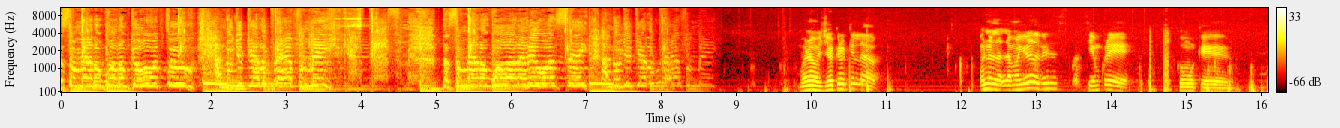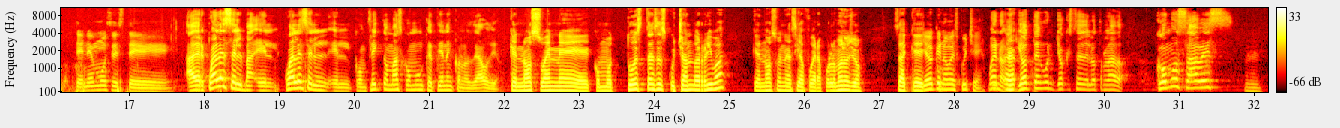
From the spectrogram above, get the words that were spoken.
Doesn't matter what I'm going through. I know you got a plan for me. Doesn't matter what anyone say. I know you got a plan for me. Bueno, yo creo que la. Bueno, la, la mayoría de las veces siempre como que tenemos este. A ver, ¿cuál es el, el- cuál es el, el conflicto más común que tienen con los de audio? Que no suene como tú estás escuchando arriba, que no suene hacia afuera, por lo menos yo. O sea que... Yo que no me escuche. Bueno, Eh. yo tengo, yo que estoy del otro lado. ¿Cómo sabes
